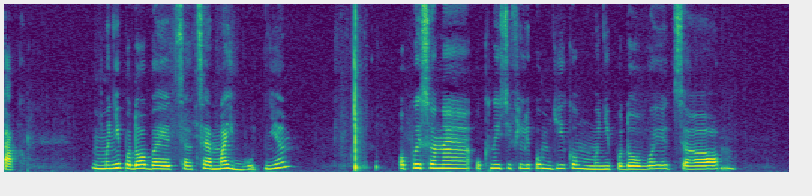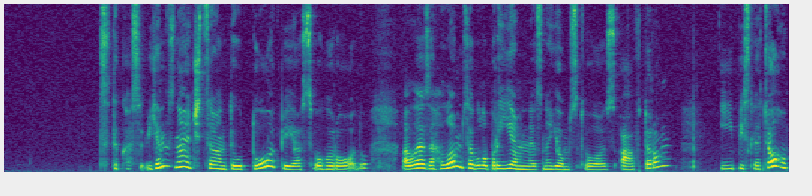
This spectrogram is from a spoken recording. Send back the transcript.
так, мені подобається це майбутнє, описане у книзі Філіпом Діком. Мені подобається. Це така. Я не знаю, чи це антиутопія свого роду, але загалом це було приємне знайомство з автором. І після цього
